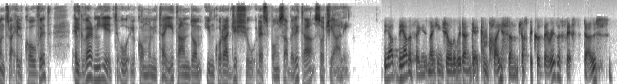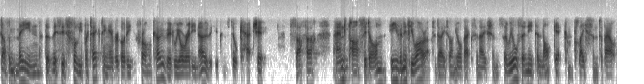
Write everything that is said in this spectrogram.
kontra il-Covid, il-gvernijiet u l-komunitajiet għandhom jinkuraġġixxu responsabilità soċjali. The, other thing is making sure that we don't get complacent. Just because there is a fifth dose doesn't mean that this is fully protecting everybody from COVID. We already know that you can still catch it, suffer, and pass it on, even if you are up to date on your vaccination. So we also need to not get complacent about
